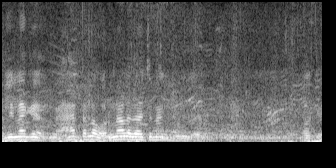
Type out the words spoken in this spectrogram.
இல்லைனாக்க மேட்டெல்லாம் ஒரு நாள் ஏதாச்சும் முடிஞ்சது ஓகே.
